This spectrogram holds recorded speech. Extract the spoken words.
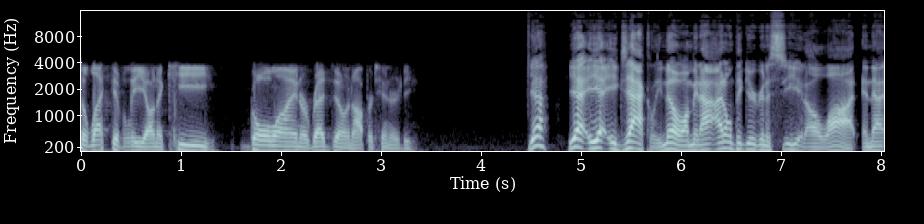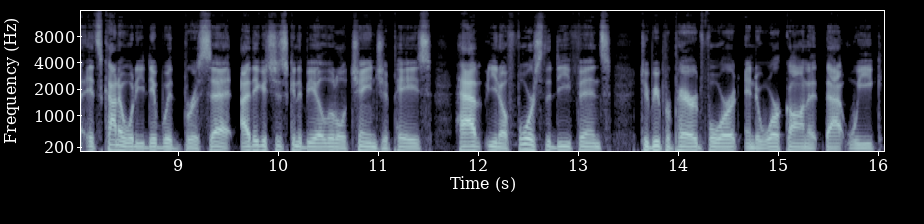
selectively on a key goal line or red zone opportunity. Yeah, yeah, yeah, exactly. No, I mean, I, I don't think you're going to see it a lot, and that it's kind of what he did with Brissett. I think it's just going to be a little change of pace. Have you know, force the defense to be prepared for it and to work on it that week.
